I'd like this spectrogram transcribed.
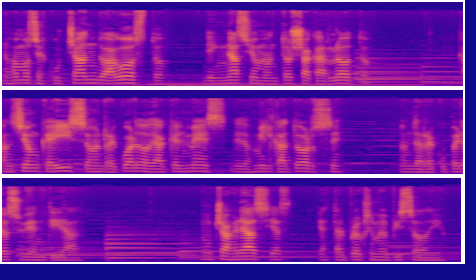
Nos vamos escuchando Agosto de Ignacio Montoya Carlotto canción que hizo en recuerdo de aquel mes de 2014 donde recuperó su identidad. Muchas gracias y hasta el próximo episodio.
